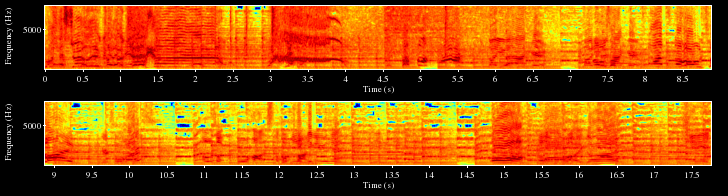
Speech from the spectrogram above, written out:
My Australian He called you a hacker! He called I was a on hacker! hearts the whole time! You're full hearts? I was on four hearts the whole He time. didn't give you a hit. He didn't even hit you. Oh! Oh my god! Cheat,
